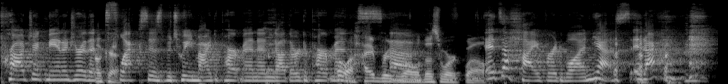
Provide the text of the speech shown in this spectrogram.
project manager that okay. flexes between my department and other departments. Oh, a hybrid um, role. Those work well. It's a hybrid one. Yes. It actually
